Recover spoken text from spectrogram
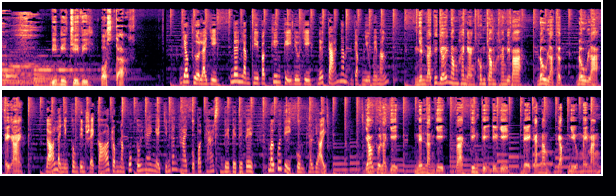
BBTV Postcard Giao thừa là gì? Nên làm gì và kiên kỵ điều gì để cả năm gặp nhiều may mắn? Nhìn lại thế giới năm 2023, đâu là thật, đâu là AI? Đó là những thông tin sẽ có trong 5 phút tối nay ngày 9 tháng 2 của podcast BBTV. Mời quý vị cùng theo dõi. Giao thừa là gì? Nên làm gì và kiên kỵ điều gì để cả năm gặp nhiều may mắn?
